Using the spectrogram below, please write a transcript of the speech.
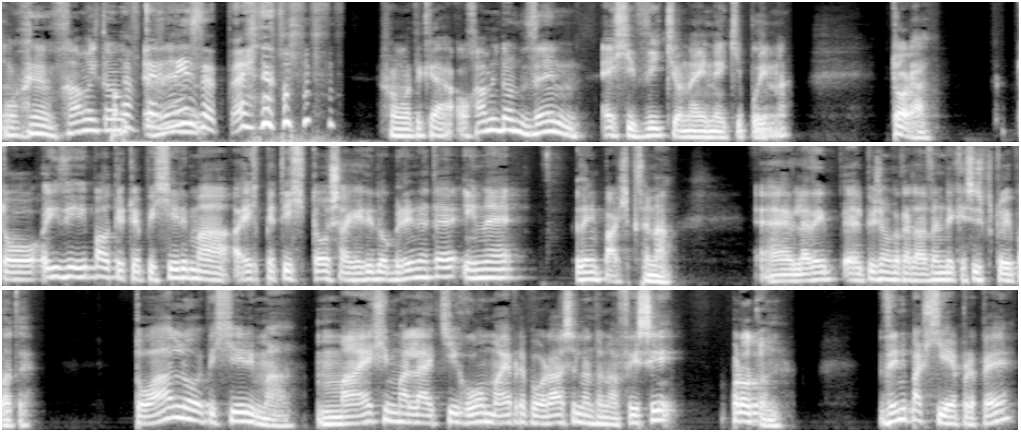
Ο Χάμιλτον. Καυτερνίζεται. Δεν... Πραγματικά. Ο Χάμιλτον δεν έχει δίκιο να είναι εκεί που είναι. Τώρα, το ήδη είπα ότι το επιχείρημα έχει πετύχει τόσα γιατί τον κρίνεται είναι. Δεν υπάρχει πουθενά. Ε, δηλαδή, ελπίζω να το καταλαβαίνετε και εσείς που το είπατε. Το άλλο επιχείρημα, μα έχει μαλακή γόμα, έπρεπε ο Ράσελ να τον αφήσει. Πρώτον, δεν υπάρχει έπρεπε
